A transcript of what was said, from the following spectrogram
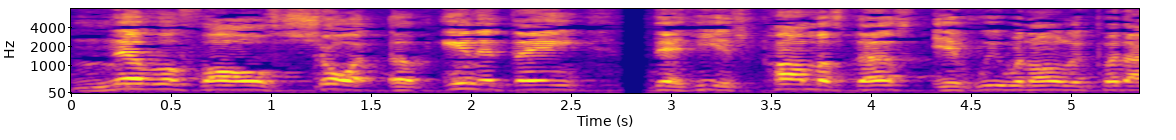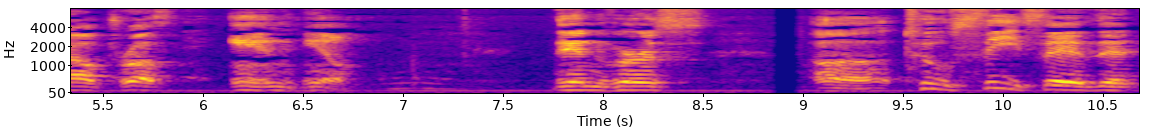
never falls short of anything that he has promised us if we would only put our trust in him. Then verse uh, 2c says that,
